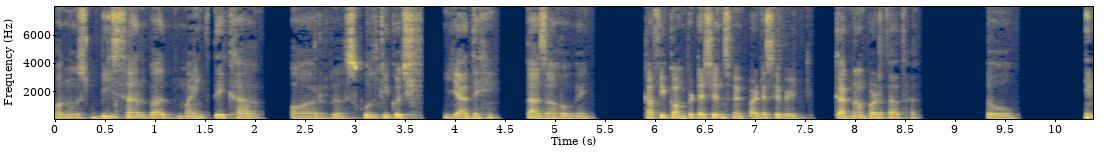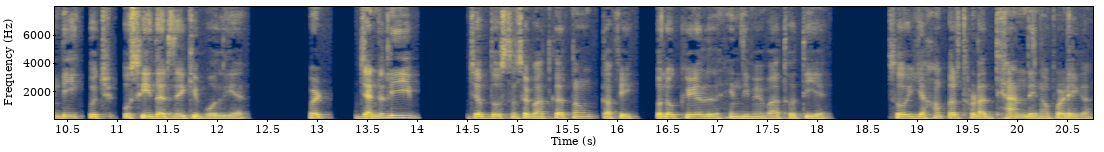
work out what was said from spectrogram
ऑलमोस्ट बीस साल बाद माइक देखा और स्कूल की कुछ यादें ताज़ा हो गई काफ़ी कॉम्पिटिशन्स में पार्टिसिपेट करना पड़ता था तो हिंदी कुछ उसी दर्जे की बोल गया बट जनरली जब दोस्तों से बात करता हूँ काफ़ी कोलोक्वियल हिंदी में बात होती है। सो यहाँ पर थोड़ा ध्यान देना पड़ेगा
